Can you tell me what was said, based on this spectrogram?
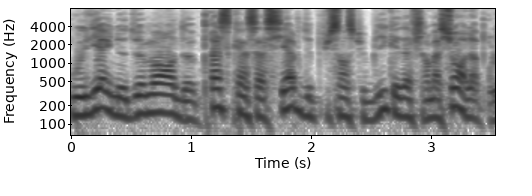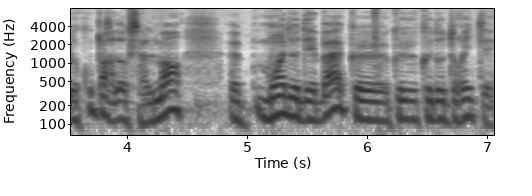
où il y a une demande presque insatiable de puissance publique et d'affirmation. Là, pour le coup, paradoxalement, euh, moins de débats que, que, d'autorité.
